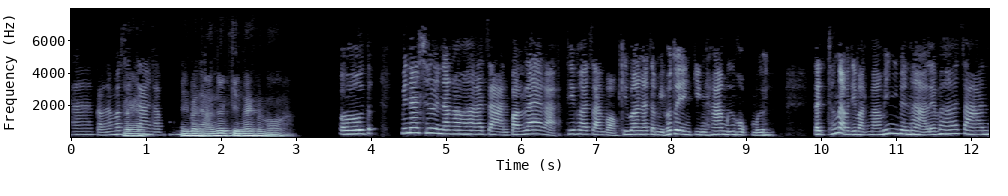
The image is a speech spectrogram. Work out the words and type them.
ค่ะกลับมาสักการครับ มีปัญหาเรื่องกินไหมคุณหมอ เออ ไม่น่าเชื่อนะคะพระอาจารย์ตอนแรกอะ ที่พระอาจารย์บอกคิดว่าน่าจะมีเพราะตัวเองกินห้ามื้อหกมื้อแต่ทั้งแต่ปฏิบัติมาไม่มีปัญหาเลยพระอาจารย์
